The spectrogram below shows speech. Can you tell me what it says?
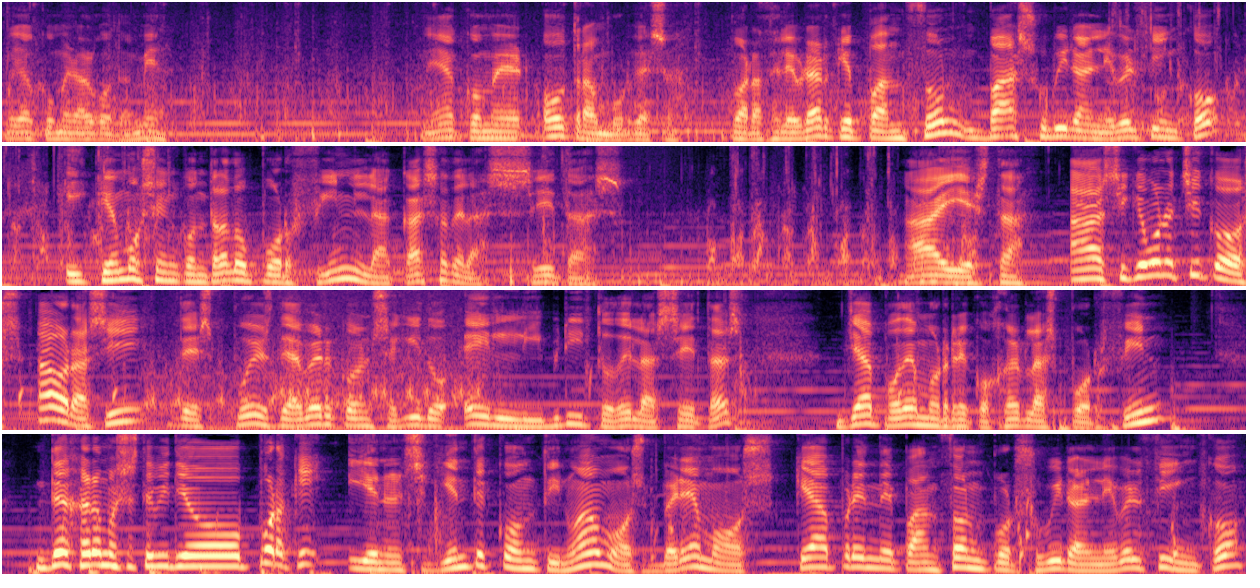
Voy a comer algo también. Voy a comer otra hamburguesa. Para celebrar que Panzón va a subir al nivel 5 y que hemos encontrado por fin la casa de las setas. Ahí está. Así que bueno chicos, ahora sí, después de haber conseguido el librito de las setas, ya podemos recogerlas por fin. Dejaremos este vídeo por aquí y en el siguiente continuamos, veremos qué aprende Panzón por subir al nivel 5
